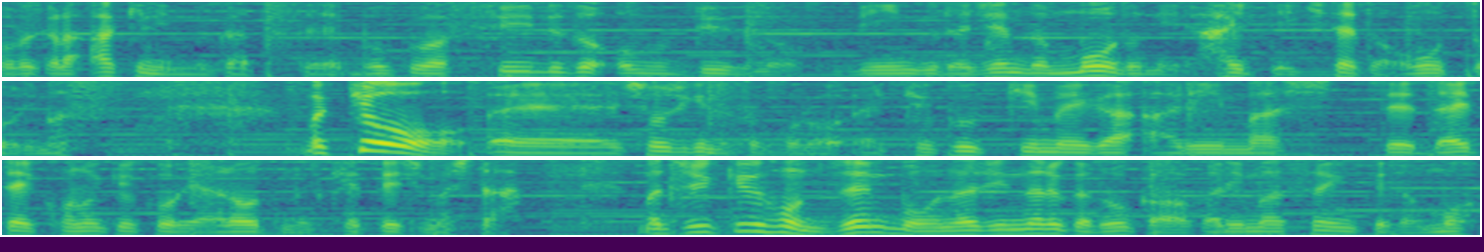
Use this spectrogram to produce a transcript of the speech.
これから秋に向かって僕はフィールド・オブ・ビューのビーイング・レジェンドモードに入っていきたいと思っております、まあ、今日、えー正直なところ曲決めがありまして大体この曲をやろうと決定しました、まあ、19本全部同じになるかどうか分かりませんけども、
